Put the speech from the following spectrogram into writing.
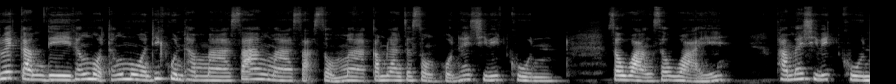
ด้วยกรรมดีทั้งหมดทั้งมวลที่คุณทำมาสร้างมาสะสมมากำลังจะส่งผลให้ชีวิตคุณ สว่างสวัย ทำให้ชีวิตคุณ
